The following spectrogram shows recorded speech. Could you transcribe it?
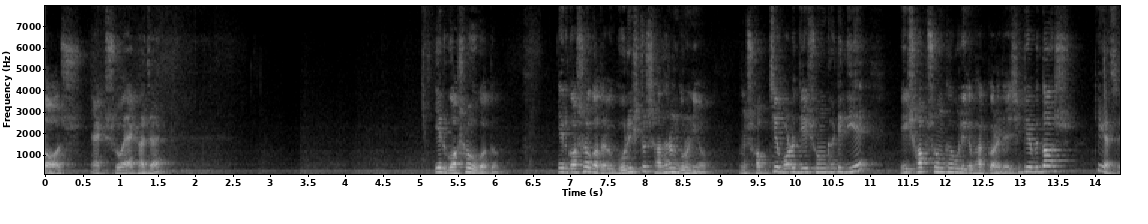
দশ, একশো, এক হাজার। এর গসাও কত? এর গসাও কত? হবে গরিষ্ঠ সাধারণ গুণনীয়। সবচেয়ে বড় যে সংখ্যাটি দিয়ে এই সব সংখ্যাগুলিকে ভাগ করা যায়, সেটি হবে দশ। ঠিক আছে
